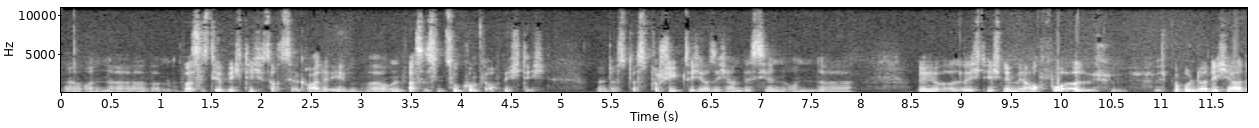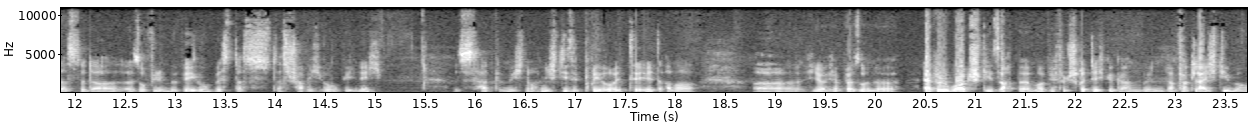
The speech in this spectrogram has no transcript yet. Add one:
Und äh, was ist dir wichtig, sagst du ja gerade eben, äh, und was ist in Zukunft auch wichtig. Ne, das, das verschiebt sich ja sicher ein bisschen und äh, nee, also ich, ich nehme mir auch vor, also ich, ich bewundere dich ja, dass du da so viel in Bewegung bist, das, das schaffe ich irgendwie nicht. Es hat für mich noch nicht diese Priorität, aber äh, hier, ich habe ja so eine Apple Watch, die sagt mir immer, wie viele Schritte ich gegangen bin. Dann vergleiche ich die immer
